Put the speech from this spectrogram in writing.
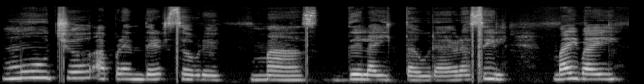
mucho aprender sobre más de la dictadura de Brasil. Bye bye.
